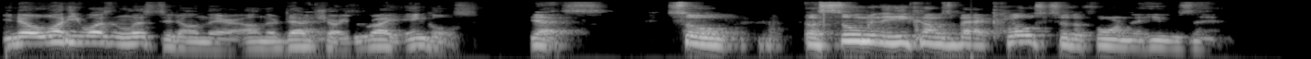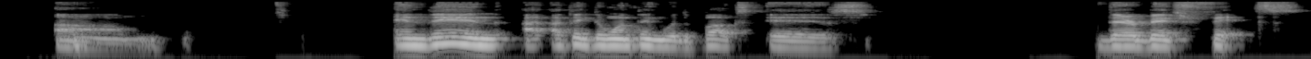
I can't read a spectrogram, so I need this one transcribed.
You know what? He wasn't listed on there on their depth yes. chart. You're right, Ingles. Yes. So assuming that he comes back close to the form that he was in. Um and then I, I think the one thing with the Bucks is their bench fits.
